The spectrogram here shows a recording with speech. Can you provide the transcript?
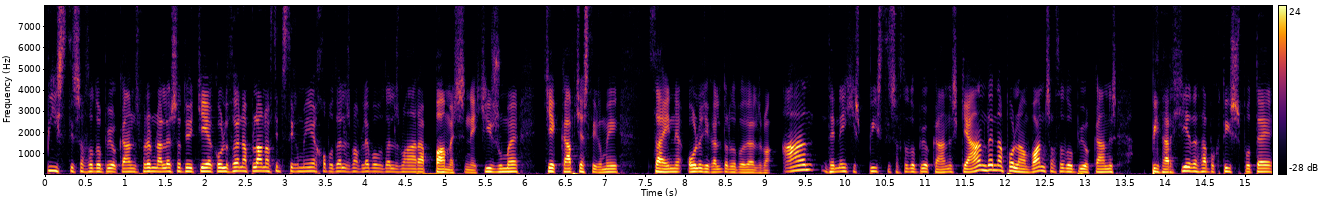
πίστη σε αυτό το οποίο κάνεις. Πρέπει να λες ότι, OK, ακολουθώ ένα πλάνο αυτή τη στιγμή, έχω αποτέλεσμα, βλέπω αποτέλεσμα. Άρα πάμε, συνεχίζουμε και κάποια στιγμή θα είναι όλο και καλύτερο το αποτέλεσμα. Αν δεν έχεις πίστη σε αυτό το οποίο κάνεις και αν δεν απολαμβάνεις αυτό το οποίο κάνεις, πειθαρχία δεν θα αποκτήσεις ποτέ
